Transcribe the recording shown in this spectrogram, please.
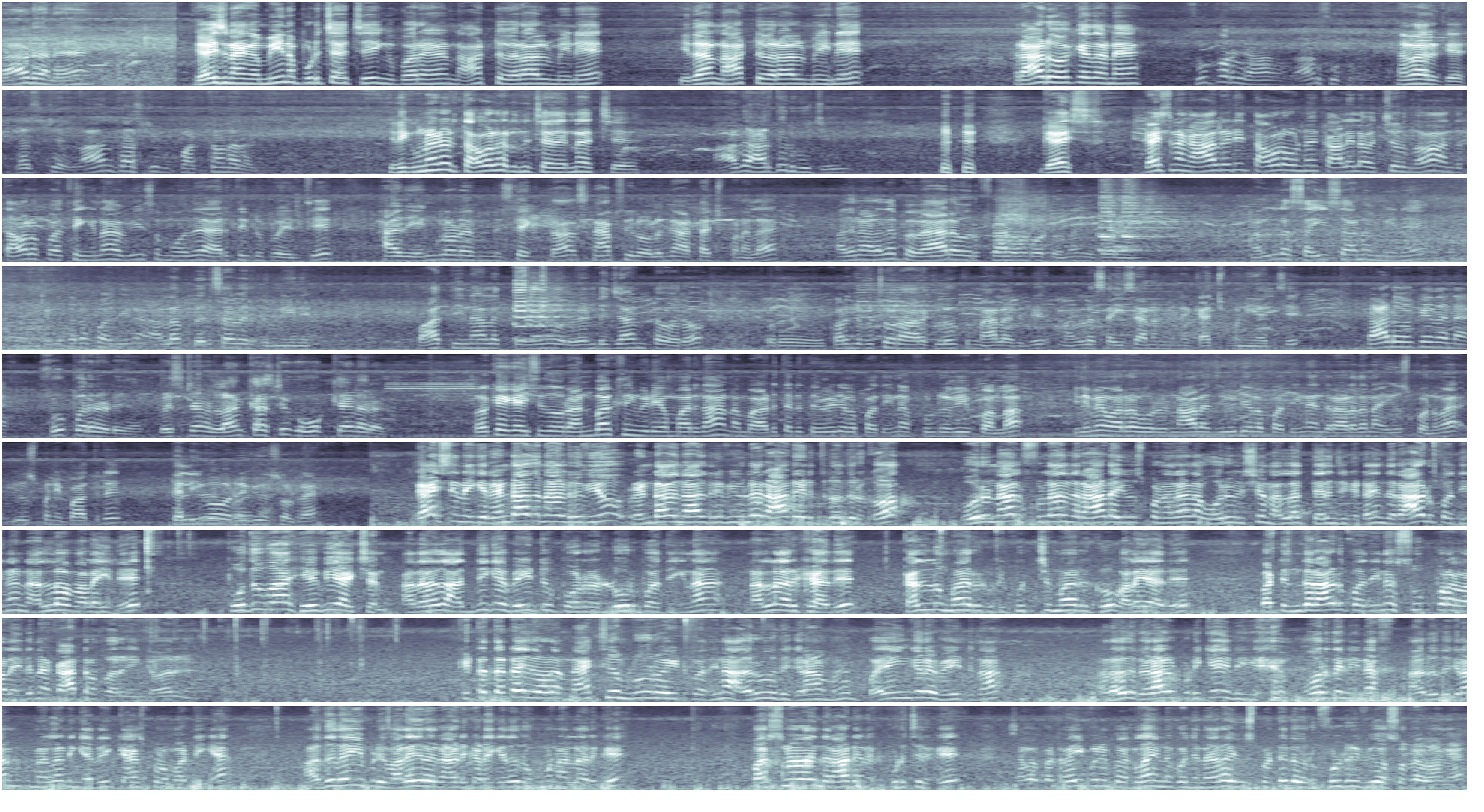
ராடு தானே? கைஸ் நாங்கள் மீனை பிடிச்சாச்சு. இங்கே பாருங்க நாட்டு விரால் மீன். இதான் நாட்டு விரால் மீன். ராடு ஓகே தானே? சூப்பர்யா ராடு சூப்பர் நல்லா இருக்கு. பெஸ்ட்டு லாங் காஸ்ட்டுக்கு பக்கான ராடு. இதுக்கு முன்னாடி ஒரு தவளை இருந்துச்சு அது என்னாச்சு? அது அடுத்துட்டு போச்சு. கைஸ் கைஸ் நாங்கள் ஆல்ரெடி தவளை ஒன்று காலையில் வச்சுருந்தோம். அந்த தவளை பார்த்தீங்கன்னா வீசும் போது அறுத்துக்கிட்டு போயிடுச்சு அது எங்களோட மிஸ்டேக் தான். ஸ்னாப்ஸில் ஒழுங்காக அட்டாச் பண்ணலை. அதனால தான் இப்போ வேறு ஒரு ஃப்ராக் போட்டிருந்தோம். இங்கே பாருங்க. நல்ல சைஸான மீன். கிட்டத்தட்ட பார்த்தீங்கன்னா நல்லா பெருசாகவே இருக்குது மீன். பார்த்தீங்கனால தெரியும் ஒரு ரெண்டு ஜான்ட்ட வரும். ஒரு குறைஞ்சபட்சம் ஒரு அரை கிலோவுக்கு மேலே இருக்குது நல்ல சைஸான மீனை கேட்ச் பண்ணியாச்சு. ராடு ஓகே தானே? Super rod. பெஸ்ட்டான லாங் காஸ்ட்டுக்கு ஓகேன ராடு. ஓகே கைஸ் இது ஒரு அன்பாக்சிங் வீடியோ மாதிரி தான். நம்ம அடுத்தடுத்த வீடியோவில் பார்த்தீங்கன்னா ஃபுல் ரிவ்யூ பண்ணலாம். இனிமேல் வர ஒரு நாலஞ்சு வீடியோவில் பார்த்தீங்கன்னா இந்த ராடை தான் நான் யூஸ் பண்ணுவேன். யூஸ் பண்ணி பார்த்துட்டு தெளிவாக ஒரு ரிவ்யூ சொல்கிறேன் கைஸ் இன்னைக்கு ரெண்டாவது நாள் ரிவ்யூ ரெண்டாவது நாள் ரிவ்யூவில் ராடை எடுத்துகிட்டு வந்திருக்கோம். ஒரு நாள் ஃபுல்லாக இந்த ராடை யூஸ் பண்ணல நான் ஒரு விஷயம் நல்லா தெரிஞ்சுக்கிட்டேன். இந்த ராடு பார்த்தீங்கன்னா நல்ல வளையுது. பொதுவாக ஹெவி ஆக்ஷன் அதாவது அதிக வெயிட்டு போடுற லூர் பார்த்தீங்கன்னா நல்லா இருக்காது. கல் மாதிரி இருக்கும் இப்படி குச்சி மாதிரி இருக்கும் வளையாது. பட் இந்த ராடு பார்த்தீங்கன்னா சூப்பராக வளையுது நான் காட்டுறேன் பாருங்க இங்கே பாருங்கள் கிட்டத்தட்ட இதோட மேக்ஸிமம் லூர் வெயிட் பார்த்தீங்கன்னா அறுபது கிராமு. பயங்கர வெயிட் தான். அதாவது விரால் பிடிக்க இது மோர் தென் இனஃப் அறுபது கிராமுக்கு மேலே நீங்கள் எதையும் கேஷ் பண்ண மாட்டீங்க. அதுலேயும் இப்படி வளையிற ராடு கிடைக்கிறது ரொம்ப நல்லா இருக்குது பர்சனலாக இந்த ராடு எனக்கு பிடிச்சிருக்கு. நம்ம இப்போ ட்ரை பண்ணி பார்க்கலாம். இன்னும் கொஞ்சம் நேரம் யூஸ் பண்ணிட்டு இதை ஒரு ஃபுல் ரிவ்யூவாக சொல்கிறேன் வாங்க.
